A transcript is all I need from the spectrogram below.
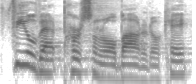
feel that personal about it, okay?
